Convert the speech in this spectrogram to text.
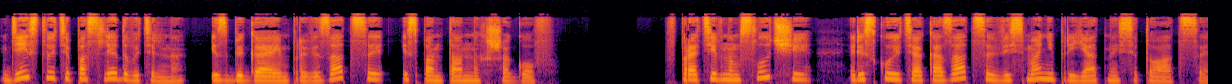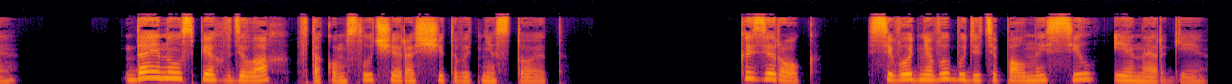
Действуйте последовательно, избегая импровизации и спонтанных шагов. В противном случае рискуете оказаться в весьма неприятной ситуации. Да и на успех в делах в таком случае рассчитывать не стоит. Козерог. Сегодня вы будете полны сил и энергии.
